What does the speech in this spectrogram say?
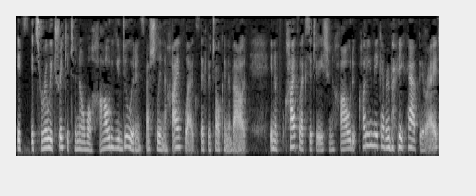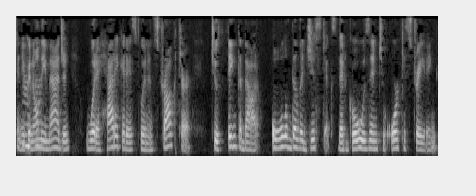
it's it's really tricky to know well how do you do it, and especially in the HyFlex that we're talking about. In a HyFlex situation, how do how do you make everybody happy, right? And you mm-hmm. can only imagine what a headache it is for an instructor to think about all of the logistics that goes into orchestrating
